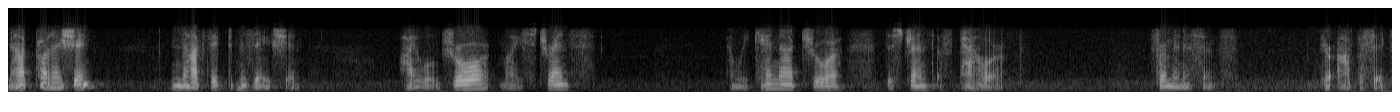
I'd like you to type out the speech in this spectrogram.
Not punishing, not victimization. I will draw my strength, and we cannot draw the strength of power from innocence. They're opposites.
